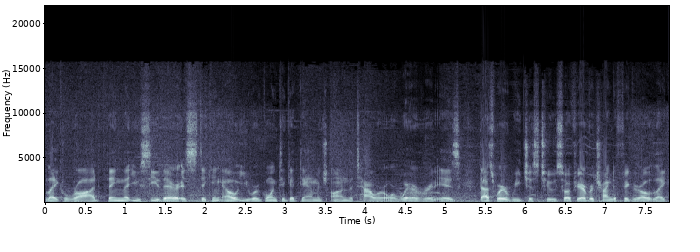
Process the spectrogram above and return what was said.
like, rod thing that you see there is sticking out, you are going to get damage on the tower or wherever it is. That's where it reaches to. So if you're ever trying to figure out, like,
